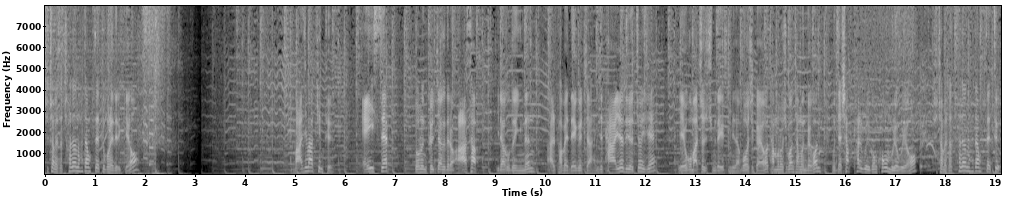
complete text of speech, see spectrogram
추첨해서 천연 화장품 세트 보내드릴게요. 마지막 힌트. ASAP 또는 글자 그대로 아삽이라고도 읽는 알파벳 네 글자. 이제 다 알려드렸죠, 이제? 예, 요거 맞춰주시면 되겠습니다. 무엇일까요? 단문 50원, 장문 100원, 문자 샵 8910, 콩은 무료고요. 추첨해서 천연 화장품 세트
